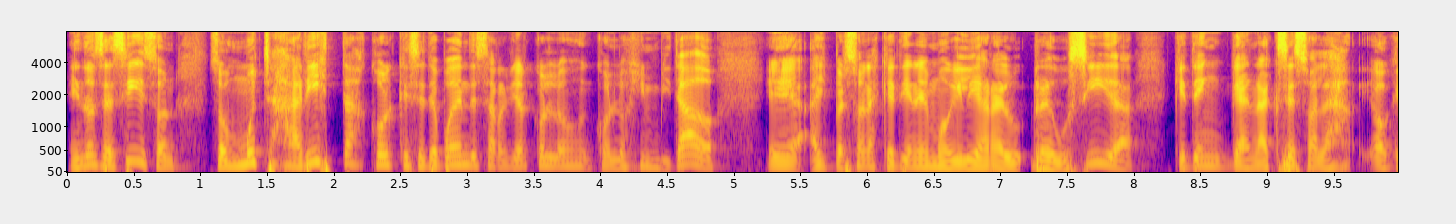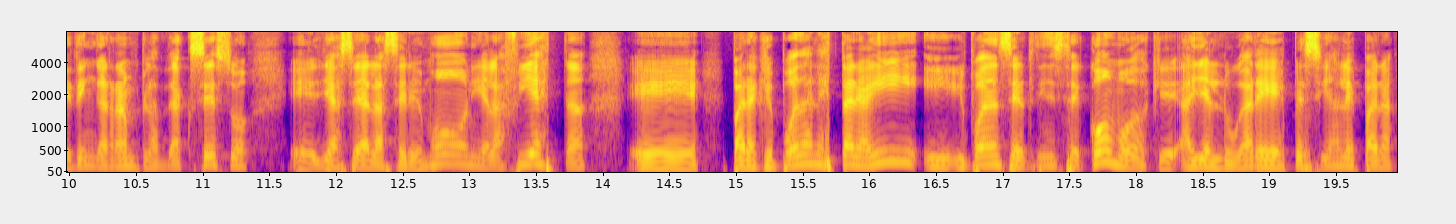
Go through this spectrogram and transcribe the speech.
Entonces sí, son, son muchas aristas que se te pueden desarrollar con los, con los invitados. Eh, hay personas que tienen movilidad reducida, que tengan acceso a las, o que tengan rampas de acceso, eh, ya sea a la ceremonia, a la fiesta, eh, para que puedan estar ahí y, puedan sentirse cómodos, que haya lugares especiales para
